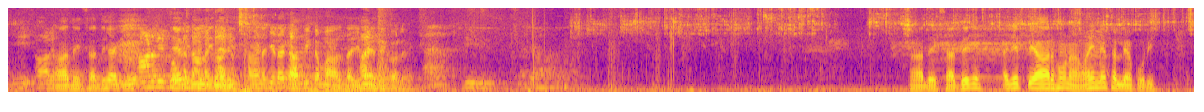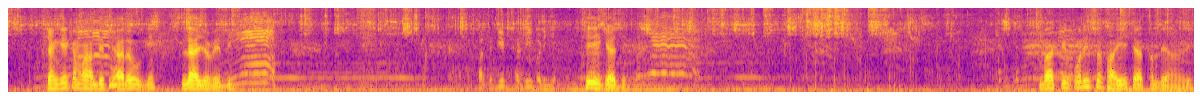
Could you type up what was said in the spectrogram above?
ਇਹ ਆ। ਦੇਖ ਸਕਦੇ ਹੈਗੀ ਖਾਣ ਵੇਖੋ ਕਿੱਦਾਂ ਲੱਗਾ ਦੇ ਜੀ। ਖਾਣ ਜਿਹੜਾ ਕਾਫੀ ਕਮਾਲ ਦਾ ਜਿਹੜਾ। ਇਹਦੇ ਕੋਲ ਵੀ। ਆ ਦੇਖ ਸਕਦੇ ਜੀ। ਅਜੇ ਤਿਆਰ ਹੋਣਾ ਵਾ ਇਹਨੇ ਥੱਲਿਆਂ ਪੂਰੀ। ਚੰਗੇ ਕਮਾਲ ਦੀ ਤਿਆਰ ਹੋਊਗੀ। ਲੈ ਜਾਓ ਵੀਰ ਜੀ ਹਰਪ੍ਰੀਤ ਜੀ ਠੰਡੀ ਬੜੀ ਹੈ। ਠੀਕ ਹੈ ਜੀ। ਬਾਕੀ ਪੂਰੀ ਸਫ਼ਾਈ ਚ ਆ ਥੱਲਿਆਂ ਦੀ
